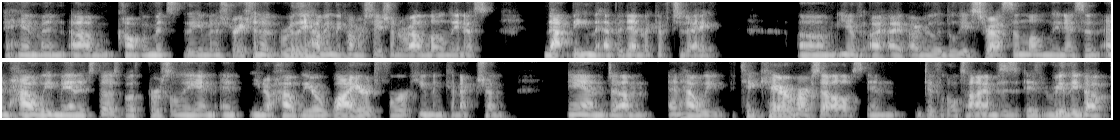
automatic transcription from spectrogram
him and um, compliments to the administration of really having the conversation around loneliness, that being the epidemic of today. Um, you know, I, I really believe stress and loneliness and, and how we manage those both personally and, and, you know, how we are wired for human connection and um, and how we take care of ourselves in difficult times is, is really about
